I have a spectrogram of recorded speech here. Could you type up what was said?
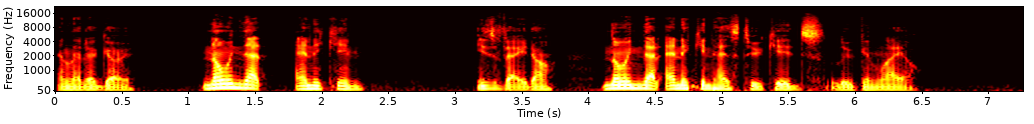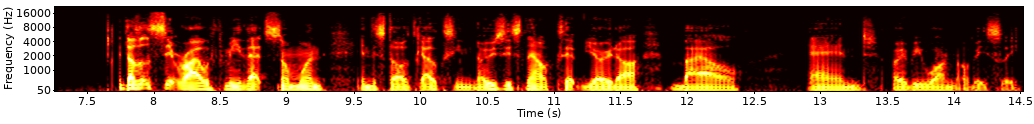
and let her go, knowing that Anakin is Vader, knowing that Anakin has two kids, Luke and Leia. It doesn't sit right with me that someone in the Star Wars galaxy knows this now, except Yoda, Bail, and Obi Wan, obviously,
